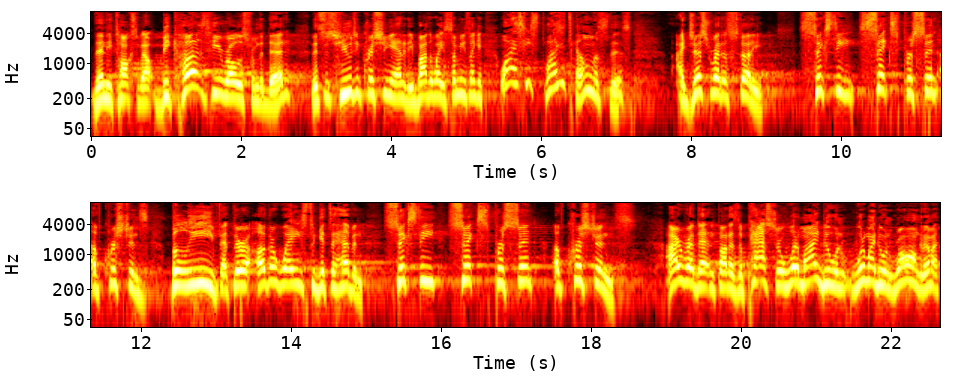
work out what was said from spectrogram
then he talks about because he rose from the dead, this is huge in Christianity. By the way, some of you thinking, why is he, why is he telling us this? I just read a study. 66% of Christians believe that there are other ways to get to heaven. 66% of Christians. I read that and thought, as a pastor, what am I doing? What am I doing wrong? And, I,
